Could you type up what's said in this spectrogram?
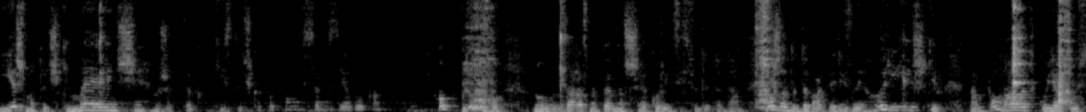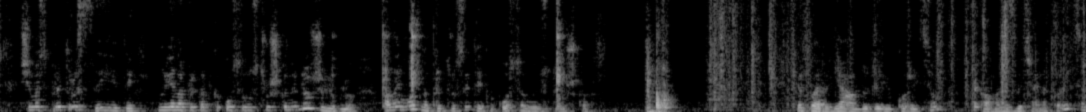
є шматочки менші. Вже так, кісточка попалася з яблука. Оп. Ну, зараз, напевно, ще кориці сюди додам. Можна додавати різних горішків, там помадку якусь, чимось притрусити. Ну, я, наприклад, кокосову стружку не дуже люблю, але можна притрусити кокосовою стружкою. Тепер я додаю корицю. Така в мене звичайна кориця.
